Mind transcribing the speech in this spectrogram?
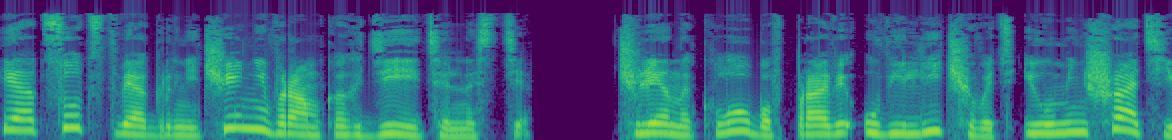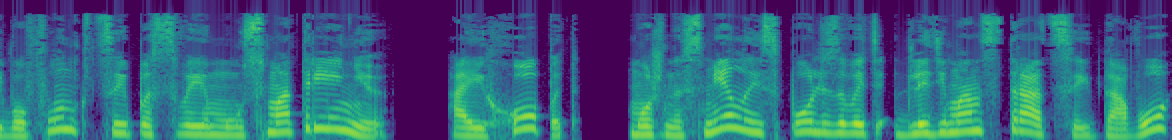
и отсутствие ограничений в рамках деятельности. Члены клуба вправе увеличивать и уменьшать его функции по своему усмотрению, а их опыт можно смело использовать для демонстрации того,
